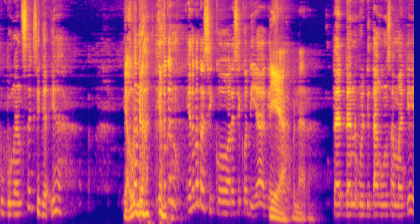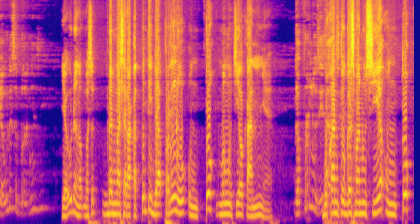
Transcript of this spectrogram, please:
hubungan seks juga ya Ya itu kan- udah. itu kan itu kan resiko resiko dia gitu Iya, benar. dan, dan udah ditanggung sama dia ya udah sebenarnya sih Ya udah nggak maksud dan masyarakat pun tidak perlu untuk mengucilkannya. Nggak perlu sih Bukan tugas manusia untuk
